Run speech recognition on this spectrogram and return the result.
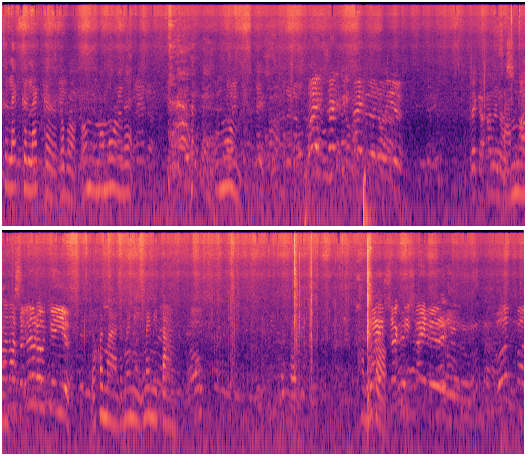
เกล็กเกอร์แลกเกอร์ก็บอกโอ้มีมะม่วงด้วยมะม่วง Vijf zakjes, vijf euro hier. Lekker ananas. Samen, eh. Ananas een eurotje hier. เดี๋ยวค่อยมาเดี๋ยวไม่มีไม่มีตังค์ ทันหรือเปล่า Vijf zakjes, vijf euro. Hoppa.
